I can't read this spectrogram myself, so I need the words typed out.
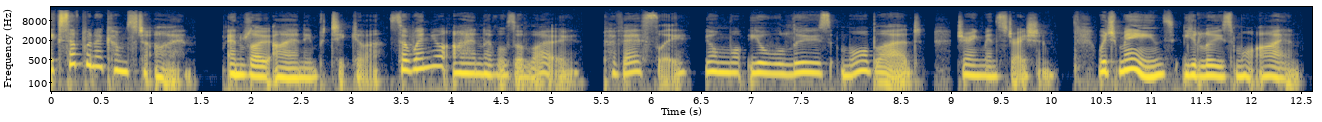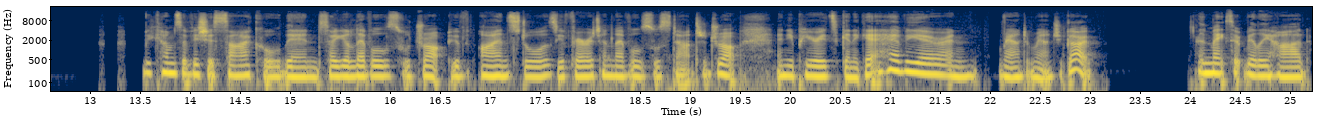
Except when it comes to iron and low iron in particular. So when your iron levels are low, perversely, you'll you'll lose more blood during menstruation, which means you lose more iron becomes a vicious cycle then so your levels will drop your iron stores your ferritin levels will start to drop and your period's are going to get heavier and round and round you go. It makes it really hard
